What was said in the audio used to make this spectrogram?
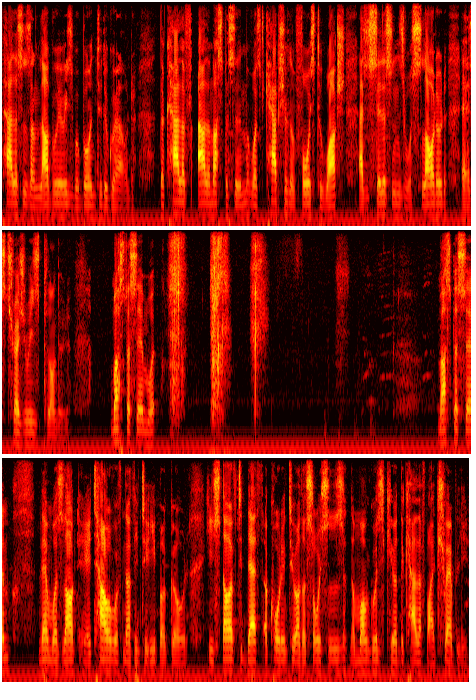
palaces and libraries were burned to the ground. The Caliph Al-Mustasim was captured and forced to watch as his citizens were slaughtered and his treasuries plundered. Mustasim was then was locked in a tower with nothing to eat but gold. He starved to death according to other sources. The Mongols killed the Caliph by trampling.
